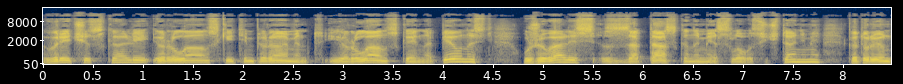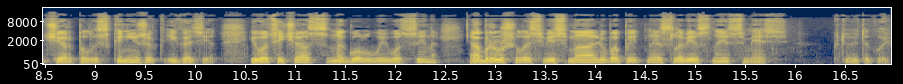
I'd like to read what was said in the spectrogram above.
в речи Скали ирландский темперамент и ирландская напевность уживались с затасканными словосочетаниями, которые он черпал из книжек и газет. И вот сейчас на голову его сына обрушилась весьма любопытная словесная смесь. Кто я такой?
